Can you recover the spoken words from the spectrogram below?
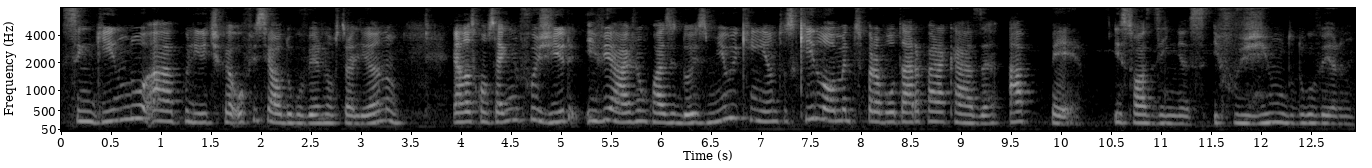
Seguindo a política oficial do governo australiano, elas conseguem fugir e viajam quase 2.500 quilômetros para voltar para casa a pé e sozinhas e fugindo do governo.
